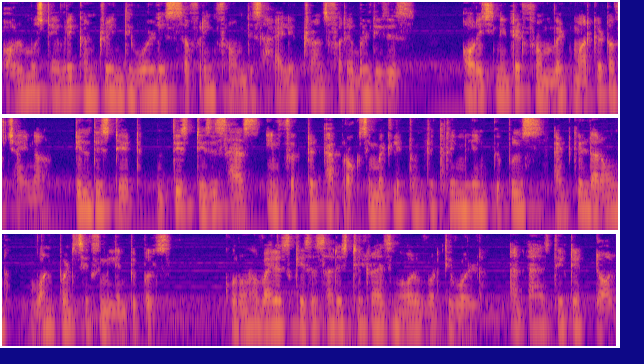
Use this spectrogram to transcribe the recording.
Almost every country in the world is suffering from this highly transferable disease. Originated from wet market of China, till this date, this disease has infected approximately 23 million peoples and killed around 1.6 million peoples. Coronavirus cases are still rising all over the world and as the death toll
